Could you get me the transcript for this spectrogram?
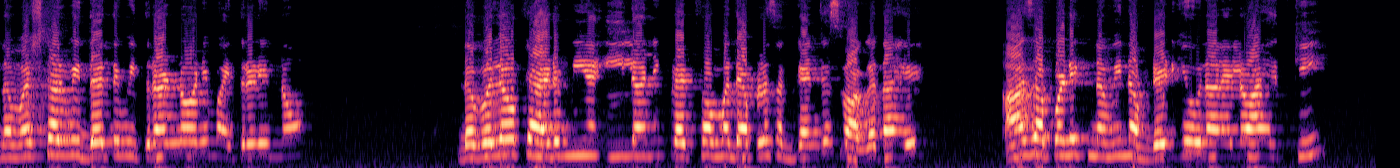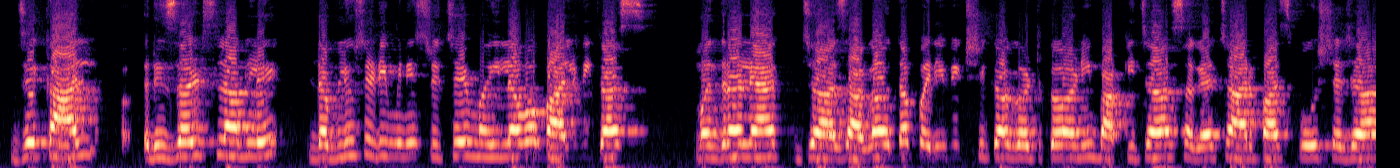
नमस्कार विद्यार्थी मित्रांनो आणि मैत्रिणींनो. डबल अकॅडमी या ई लर्निंग प्लॅटफॉर्ममध्ये आपलं सगळ्यांचे स्वागत आहे. आज आपण एक नवीन अपडेट घेऊन आलेलो आहेत की जे काल रिझल्ट लागले डब्ल्यू सी डी मिनिस्ट्रीचे महिला व बाल विकास मंत्रालयात ज्या जागा होता परिवीक्षिका घटक आणि बाकीच्या सगळ्या चार पाच पोस्टच्या ज्या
